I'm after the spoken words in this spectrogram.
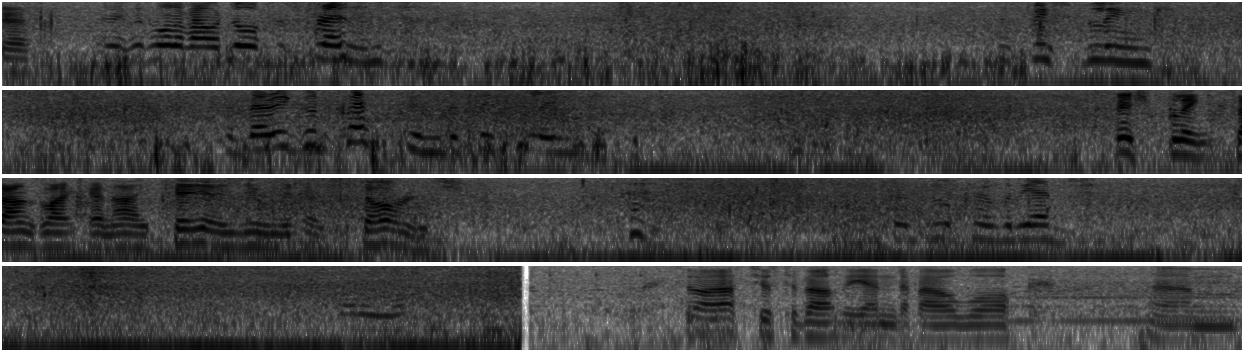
Okay. And it was one of our daughter's friends. The fish blink. It's a very good question, the fish blink. Fish blink sounds like an IKEA unit of storage. I'm Going to look over the edge. So that's just about the end of our walk, um,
